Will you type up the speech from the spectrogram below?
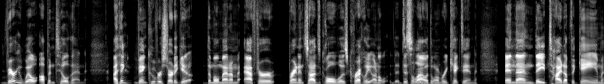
very well up until then. I think Vancouver started to get the momentum after Brandon Saad's goal was correctly unal- disallowed, the one where he kicked in, and then they tied up the game.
